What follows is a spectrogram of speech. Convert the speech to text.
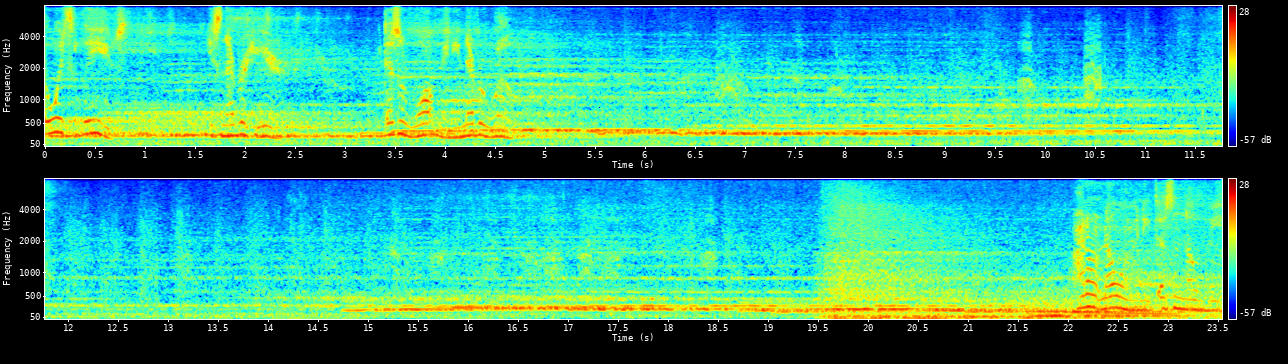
He always leaves. He's never here. He doesn't want me and he never will. I don't know him and he doesn't know me.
